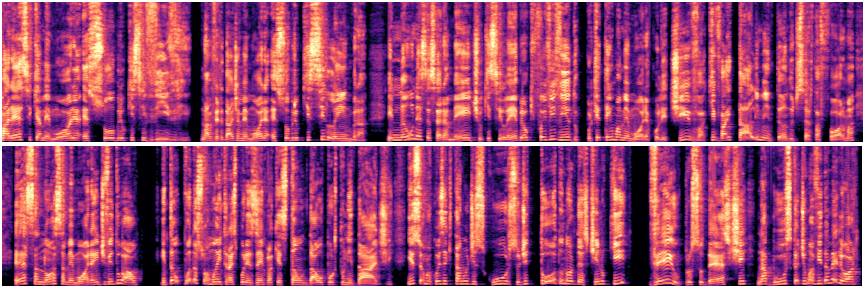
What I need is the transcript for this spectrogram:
Parece que a memória é sobre o que se vive. Na verdade, a memória é sobre o que se lembra. E não necessariamente o que se lembra é o que foi vivido. Porque tem uma memória coletiva que vai estar tá alimentando, de certa forma, essa nossa memória individual. Então, quando a sua mãe traz, por exemplo, a questão da oportunidade, isso é uma coisa que está no discurso de todo nordestino que veio para o Sudeste na busca de uma vida melhor.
